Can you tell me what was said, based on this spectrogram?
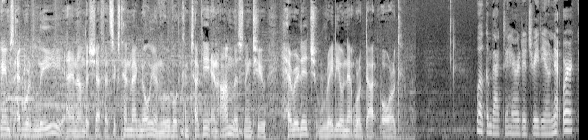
name's Edward Lee, and I'm the chef at 610 Magnolia in Louisville, Kentucky, and I'm listening to heritageradionetwork.org. Welcome back to Heritage Radio Network.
